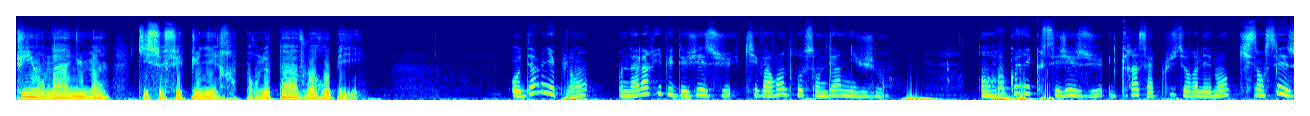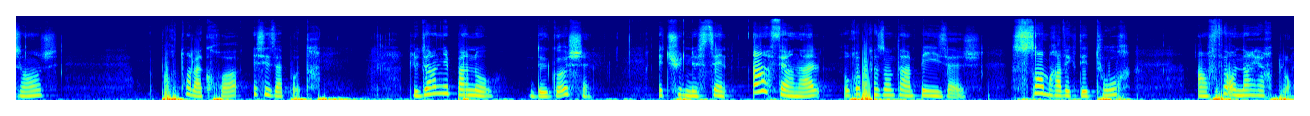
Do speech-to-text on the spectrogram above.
puis on a un humain qui se fait punir pour ne pas avoir obéi. Au dernier plan, on a l'arrivée de Jésus qui va rendre son dernier jugement. On reconnaît que c'est Jésus grâce à plusieurs éléments qui sont ses anges portant la croix et ses apôtres. Le dernier panneau de gauche est une scène infernale représentant un paysage sombre avec des tours, un feu en arrière-plan.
